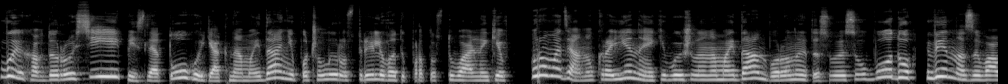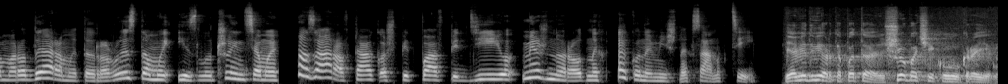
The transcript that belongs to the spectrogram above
Виїхав до Росії після того, як на майдані почали розстрілювати протестувальників. Громадян України, які вийшли на майдан боронити свою свободу, він називав мародерами, терористами і злочинцями. Азаров також підпав під дію міжнародних економічних санкцій. Я відверто питаю, що б очікував Україну?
